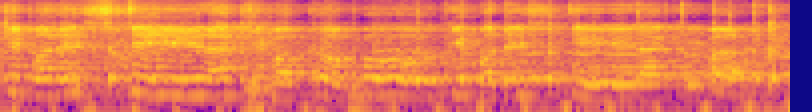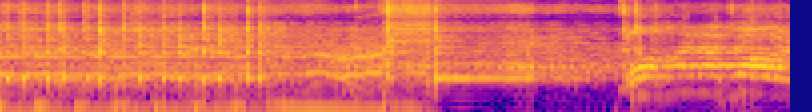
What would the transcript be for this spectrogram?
কৃপা দৃষ্টি প্রভু, কৃপা দৃষ্টি রাখিবা। মহারাজর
